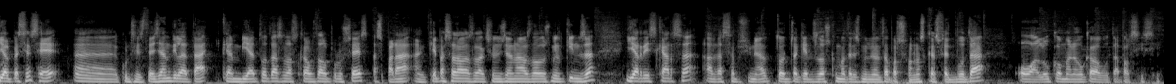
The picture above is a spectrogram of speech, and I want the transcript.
I el PSC eh, consisteix en dilatar i canviar totes les claus del procés, esperar en què passarà a les eleccions generals de 2015 i arriscar-se a decepcionar tots aquests 2,3 milions de persones que has fet votar o a l'1,9 que va votar pel sí sí.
